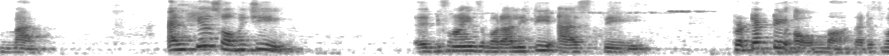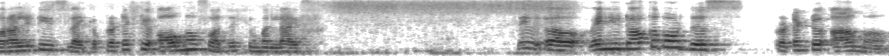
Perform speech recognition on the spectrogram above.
man. And here Swamiji uh, defines morality as the protective armor. That is, morality is like a protective armor for the human life. See, uh, when you talk about this protective armor,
